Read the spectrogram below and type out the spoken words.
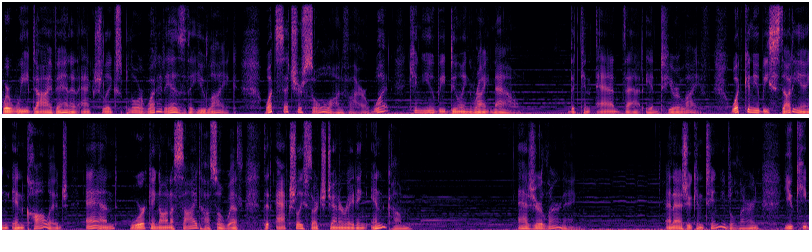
where we dive in and actually explore what it is that you like. What sets your soul on fire? What can you be doing right now? That can add that into your life? What can you be studying in college and working on a side hustle with that actually starts generating income as you're learning? And as you continue to learn, you keep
